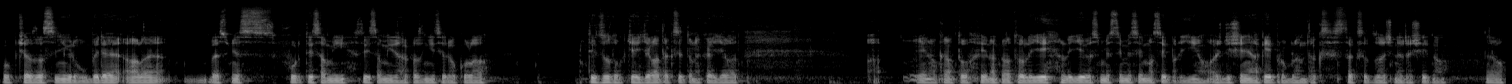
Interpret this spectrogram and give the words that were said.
občas zase někdo ubyde, ale ve směs furt ty samý, ty samý zákazníci dokola. Ty, co to chtějí dělat, tak si to nechají dělat. A jinak na to, jinak na to lidi, lidi ve směs si myslím asi prdí. No. Až když je nějaký problém, tak, tak se to začne řešit. No. Jo.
